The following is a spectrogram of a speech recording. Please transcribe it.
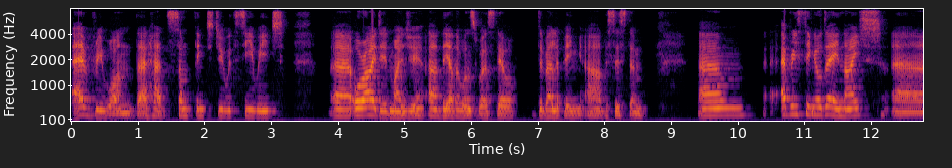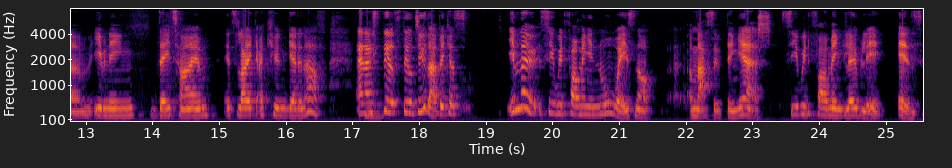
everyone that had something to do with seaweed, uh, or I did, mind you. Uh, the other ones were still developing uh, the system. Um, every single day, night, um, evening, daytime, it's like I couldn't get enough, and mm. I hmm. still still do that because even though seaweed farming in Norway is not a massive thing yet, seaweed farming globally is.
